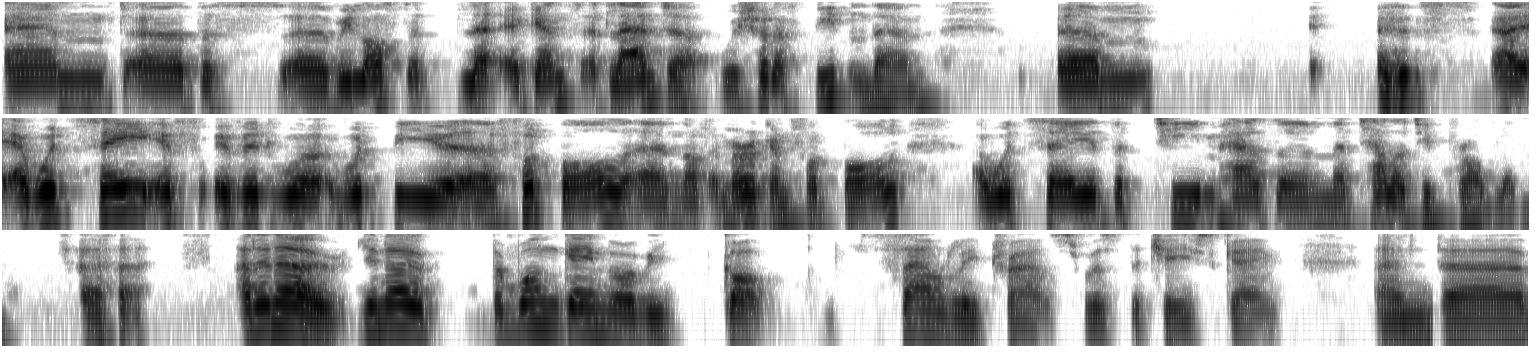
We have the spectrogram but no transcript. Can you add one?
And uh, this uh, we lost at, against Atlanta. We should have beaten them. Um, I, I, would say if if it were would be uh, football, not American football, I would say the team has a mentality problem. I don't know. You know, the one game where we got soundly trounced was the Chiefs game, and uh,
